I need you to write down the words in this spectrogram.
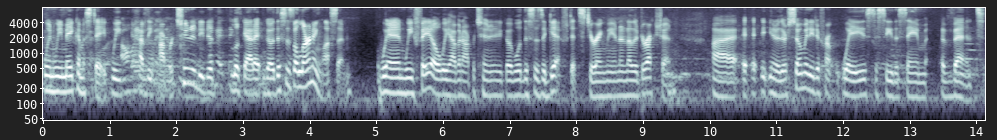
when we make a mistake, we have the opportunity to look at it and go, this is a learning lesson. When we fail, we have an opportunity to go, well, this is a gift. It's steering me in another direction. Uh, it, it, you know, there's so many different ways to see the same event.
